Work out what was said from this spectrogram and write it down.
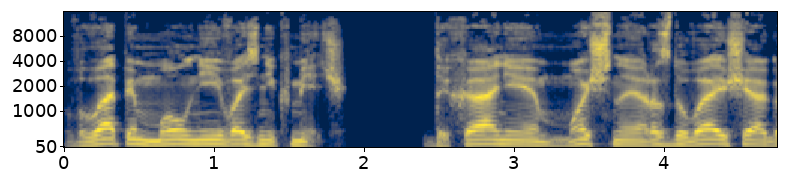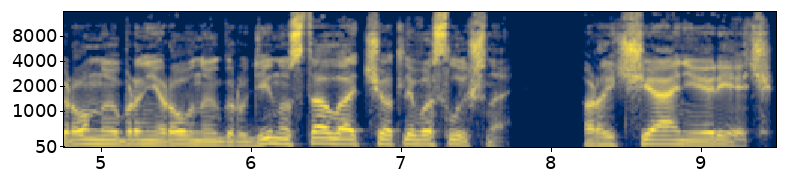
В лапе молнии возник меч. Дыхание, мощное, раздувающее огромную бронированную грудину, стало отчетливо слышно. Рычание, речь.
